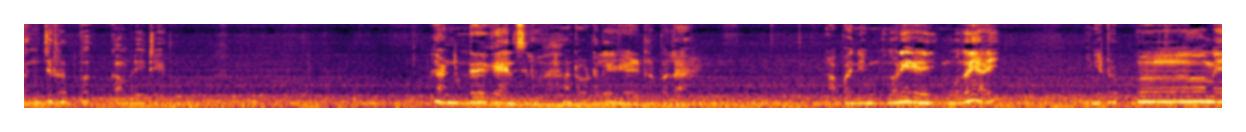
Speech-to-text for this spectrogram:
അഞ്ച് ട്രിപ്പ് കംപ്ലീറ്റ് ചെയ്തു. രണ്ട് ക്യാൻസലും ആ ടോട്ടൽ ഏഴ് ട്രിപ്പ് അല്ലേ? അപ്പം ഇനി മൂന്നുമണി മണിയായി ഇനി ട്രിപ്പ് മേ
